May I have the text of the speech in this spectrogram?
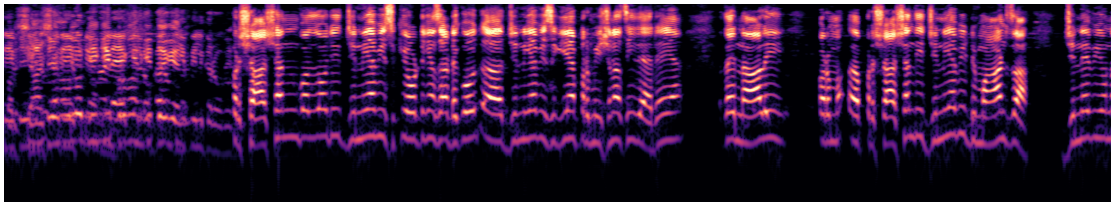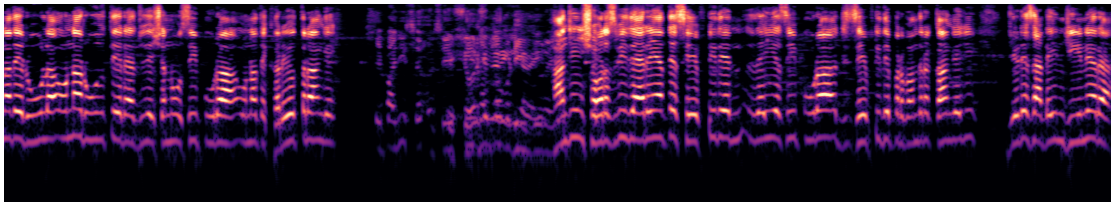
ਪ੍ਰਸ਼ਾਸਨ ਵੱਲੋਂ ਕੀ ਕੀ ਪ੍ਰਬੰਧ ਕੀਤੇ ਗਏ ਨੇ? ਪ੍ਰਸ਼ਾਸਨ ਵੱਲੋਂ ਜੀ ਜਿੰਨੀਆਂ ਵੀ ਸਿਕਿਉਰਿਟੀਆਂ ਸਾਡੇ ਕੋਲ ਜਿੰਨੀਆਂ ਵੀ ਸੀਗੀਆਂ ਪਰਮਿਸ਼ਨ ਅਸੀਂ ਲੈ ਰਹੇ ਆ ਤੇ ਨਾਲ ਹੀ ਪ੍ਰਸ਼ਾਸਨ ਦੀ ਜਿੰਨੀਆਂ ਵੀ ਡਿਮਾਂਡਸ ਆ, ਜਿੰਨੇ ਵੀ ਉਹਨਾਂ ਦੇ ਰੂਲ ਆ, ਉਹਨਾਂ ਰੂਲ ਤੇ ਰੈਜੂਲੇਸ਼ਨ ਨੂੰ ਅਸੀਂ ਪੂਰਾ ਉਹਨਾਂ ਤੇ ਖਰੇ ਉਤਰਾਂਗੇ। ਤੇ ਭਾਜੀ ਸੇਫਟੀ ਸਭ ਤੋਂ ਵੱਡੀ ਜ਼ਰੂਰੀ ਹੈ? ਹਾਂਜੀ ਇੰਸ਼ੋਰੈਂਸ ਵੀ ਲੈ ਰਹੇ ਆ ਤੇ ਸੇਫਟੀ ਦੇ ਲਈ ਅਸੀਂ ਪੂਰਾ ਸੇਫਟੀ ਦੇ ਪ੍ਰਬੰਧ ਰੱਖਾਂਗੇ ਜੀ। ਜਿਹੜੇ ਸਾਡੇ ਇੰਜੀਨੀਅਰ ਆ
